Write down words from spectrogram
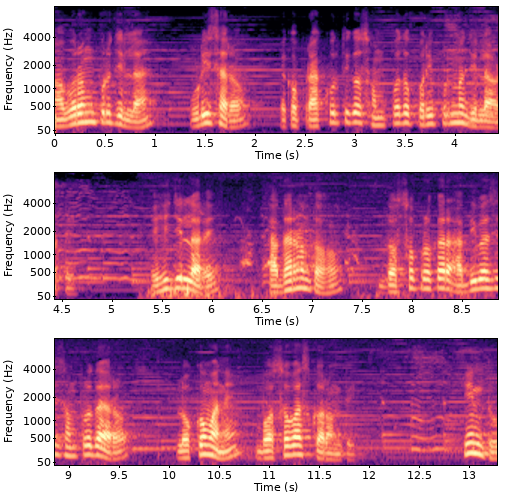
ନବରଙ୍ଗପୁର ଜିଲ୍ଲା ଓଡ଼ିଶାର ଏକ ପ୍ରାକୃତିକ ସମ୍ପଦ ପରିପୂର୍ଣ୍ଣ ଜିଲ୍ଲା ଅଟେ। ଏହି ଜିଲ୍ଲାରେ ସାଧାରଣତଃ ଦଶ ପ୍ରକାର ଆଦିବାସୀ ସମ୍ପ୍ରଦାୟର ଲୋକମାନେ ବସବାସ କରନ୍ତି। କିନ୍ତୁ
